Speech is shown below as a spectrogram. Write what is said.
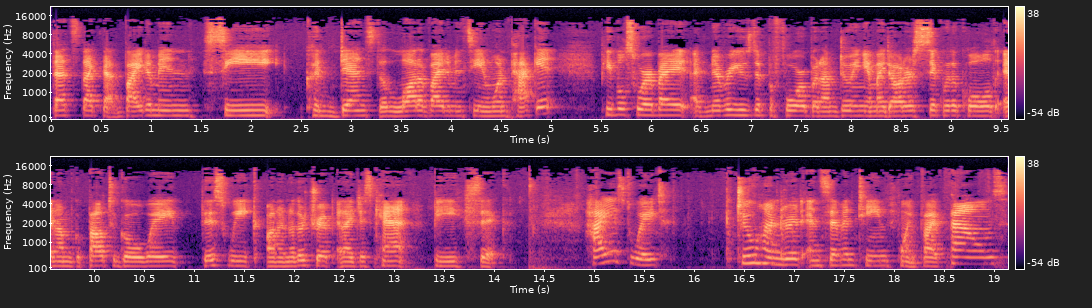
That's like that vitamin C condensed a lot of vitamin C in one packet People swear by it. I've never used it before, but I'm doing it. My daughter's sick with a cold and I'm about to go away this week on another trip and I just can't be sick. Highest weight, 217.5 pounds.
